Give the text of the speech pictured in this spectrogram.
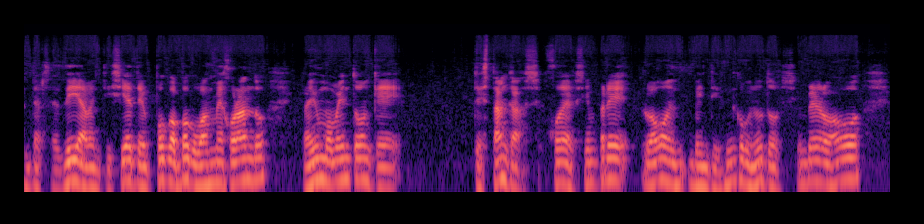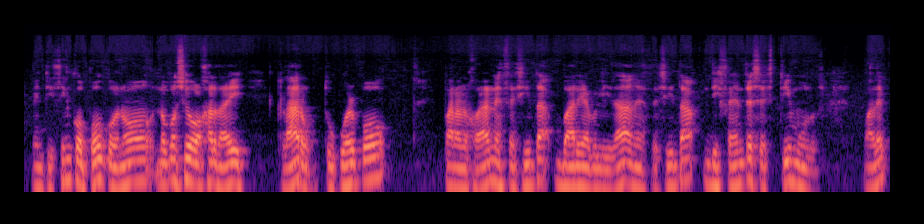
el tercer día, 27, poco a poco vas mejorando, pero hay un momento en que te estancas. Joder, siempre lo hago en 25 minutos, siempre lo hago 25 poco, no, no consigo bajar de ahí. Claro, tu cuerpo para mejorar necesita variabilidad, necesita diferentes estímulos, ¿vale?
